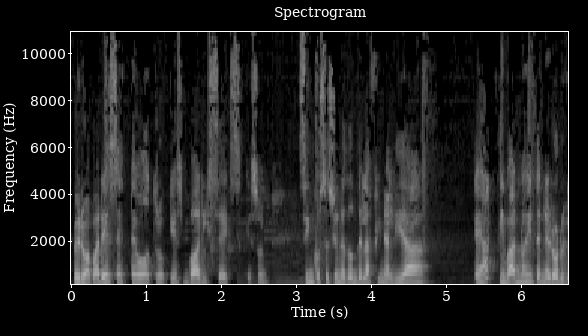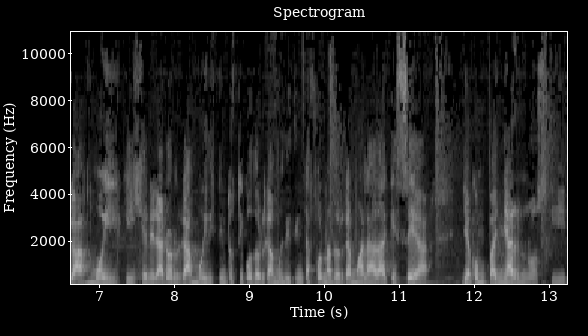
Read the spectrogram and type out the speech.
Pero aparece este otro que es Body Sex, que son cinco sesiones donde la finalidad es activarnos y tener orgasmo y, generar orgasmo y distintos tipos de orgasmo y distintas formas de orgasmo a la edad que sea y acompañarnos y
